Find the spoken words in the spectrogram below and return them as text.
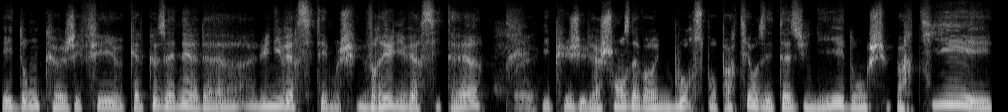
et donc, euh, j'ai fait euh, quelques années à l'université. Moi, je suis une vraie universitaire. Et puis, j'ai eu la chance d'avoir une bourse pour partir aux États-Unis. Et donc, je suis partie et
